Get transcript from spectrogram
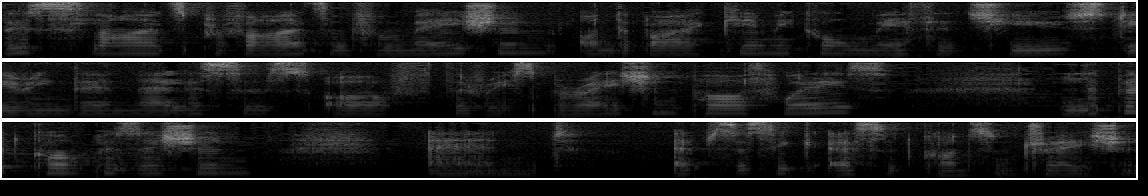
This slide provides information on the biochemical methods used during the analysis of the respiration pathways, lipid composition, and abscisic acid concentration.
